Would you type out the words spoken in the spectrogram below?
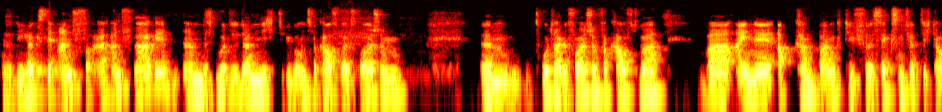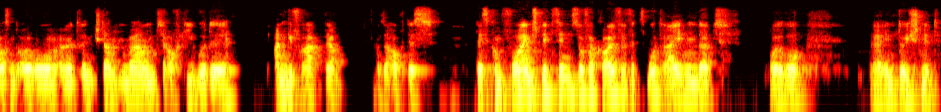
also die höchste Anf Anfrage. Ähm, das wurde dann nicht über uns verkauft, weil es vorher schon ähm, zwei Tage vorher schon verkauft war, war eine Abkantbank, die für 46.000 Euro äh, drin gestanden war und auch die wurde angefragt, ja. Also auch das, das kommt vor. Im Schnitt sind so Verkäufe für 200, 300 Euro äh, im Durchschnitt.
